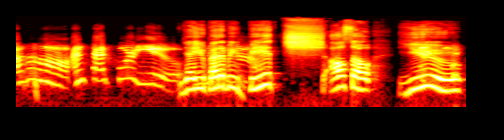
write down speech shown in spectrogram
Oh, I'm sad for you. Yeah, you better be bitch. Also, you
